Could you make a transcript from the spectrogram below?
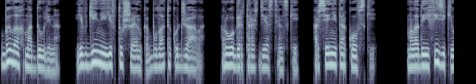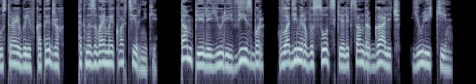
Белла Ахмадулина, Евгений Евтушенко, Булата Куджава, Роберт Рождественский, Арсений Тарковский. Молодые физики устраивали в коттеджах так называемые квартирники. Там пели Юрий Висбор, Владимир Высоцкий, Александр Галич, Юлий Ким.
